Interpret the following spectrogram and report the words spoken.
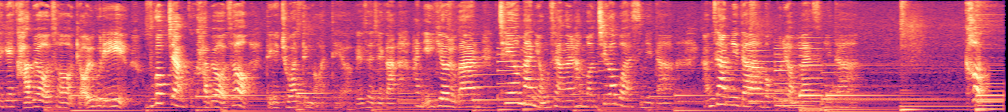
되게 가벼워서 이렇게 얼굴이 무겁지 않고 가벼워서 되게 좋았던 것 같아요. 그래서 제가 한 2개월간 체험한 영상을 한번 찍어 보았습니다. 감사합니다. 먹구리 엄마였습니다. 컷!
